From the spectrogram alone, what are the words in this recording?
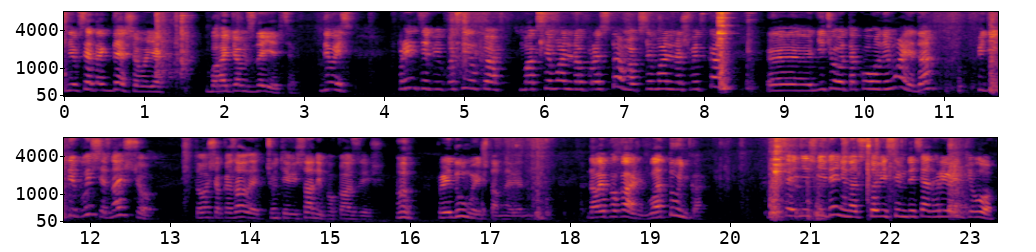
не все так дешево, як багатьом здається. Дивись, в принципі, посилка максимально проста, максимально швидка. Е, нічого такого немає, да? Підійди ближче, знаєш що? Того, що казали, що ти віса не показуєш. Га, придумаєш там, мабуть. Давай покажемо. Латунька. На сьогоднішній день у нас 180 гривень кіло.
